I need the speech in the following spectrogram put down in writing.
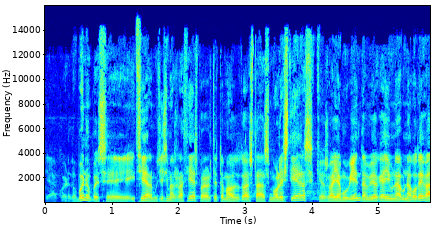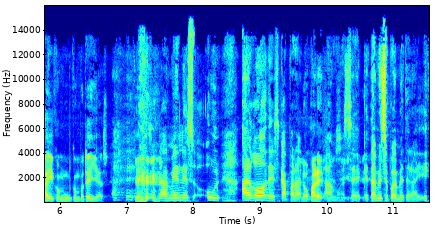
De acuerdo. Bueno, pues eh, Itziar, muchísimas gracias por haberte tomado todas estas molestias. Que os vaya muy bien. También veo que hay una, una bodega ahí con, con botellas. También es un- algo de escaparate, Lo parece, digamos, sí. eh, que también se puede meter ahí.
